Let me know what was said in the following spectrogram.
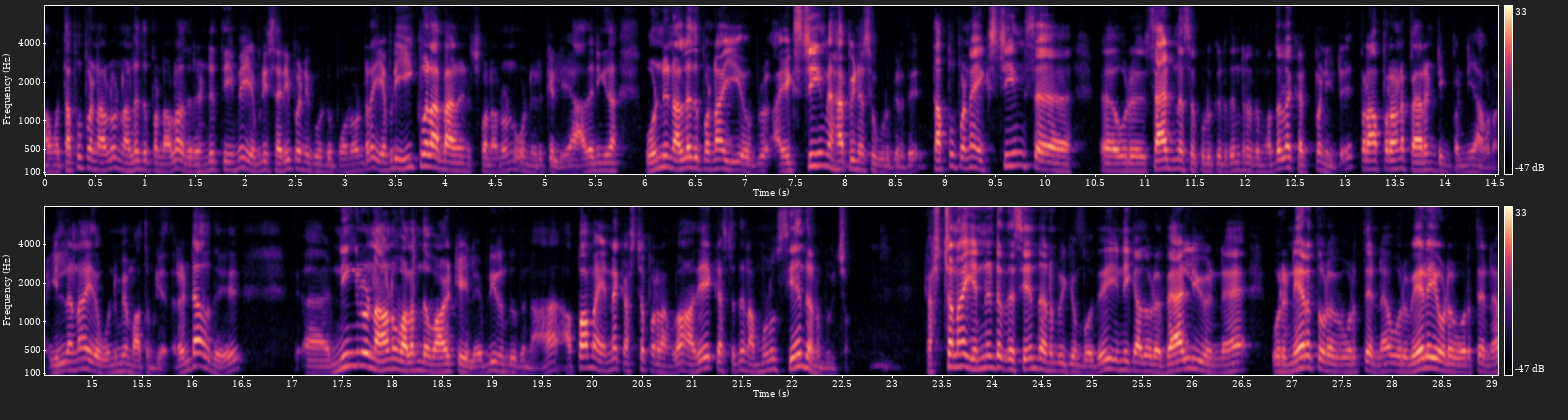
அவங்க தப்பு பண்ணாலும் நல்லது பண்ணாலும் அது ரெண்டுத்தையுமே எப்படி சரி பண்ணி கொண்டு போகணுன்ற எப்படி ஈக்குவலாக பேலன்ஸ் பண்ணணும்னு ஒன்று இருக்கு இல்லையா? அதை நீங்கள் தான் ஒன்று நல்லது பண்ணால் எக்ஸ்ட்ரீம் ஹாப்பினஸை கொடுக்குறது தப்பு பண்ணால் எக்ஸ்ட்ரீம்ஸ் ஒரு சேட்னஸை கொடுக்குறதுன்றத முதல்ல கட் பண்ணிட்டு ப்ராப்பரான பேரண்டிங் பண்ணி ஆகணும். இல்லைன்னா இதை ஒன்றுமே மாற்ற முடியாது. ரெண்டாவது நீங்களும் நானும் வளர்ந்த வாழ்க்கையில் எப்படி இருந்ததுன்னா அப்பா அம்மா என்ன கஷ்டப்படுறாங்களோ அதே கஷ்டத்தை நம்மளும் சேர்ந்து அனுபவிச்சோம். கஷ்டம்னா என்னன்றதை சேர்ந்து அனுபவிக்கும் போது இன்றைக்கி அதோட வேல்யூ என்ன ஒரு நேரத்தோட ஒருத்த என்ன ஒரு வேலையோட ஒருத்த என்ன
